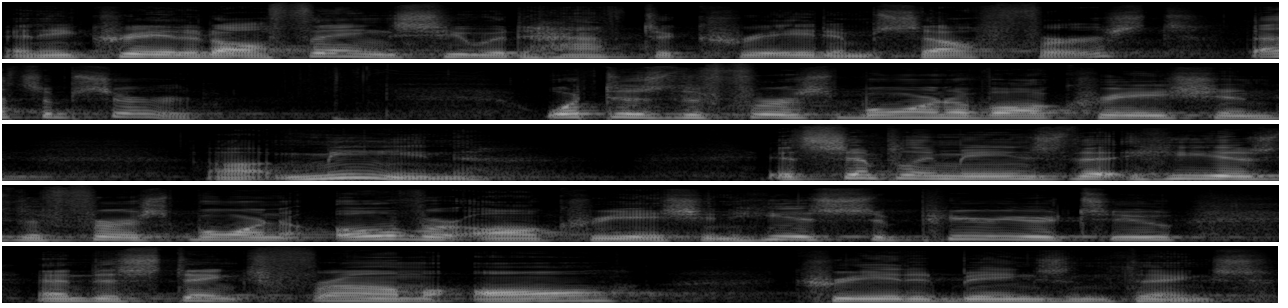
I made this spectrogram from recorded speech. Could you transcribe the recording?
and he created all things, he would have to create himself first? That's absurd. What does the firstborn of all creation uh, mean? It simply means that he is the firstborn over all creation. He is superior to and distinct from all created beings and things.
